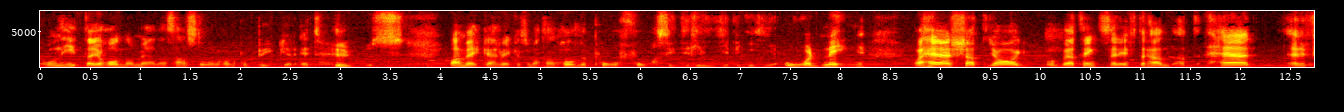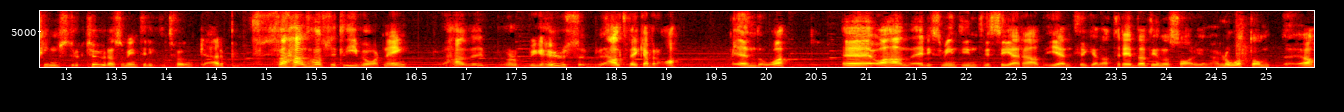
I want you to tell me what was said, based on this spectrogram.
Och hon hittar ju honom medan han står och håller på och bygger ett hus. Och han verkar, verkar som att han håller på att få sitt liv i ordning. Och här satt jag och började tänka så här i efterhand att här är det filmstrukturen som inte riktigt funkar. För han har sitt liv i ordning. han håller på att bygga hus. Allt verkar bra ändå. Eh, och han är liksom inte intresserad egentligen att rädda dinosaurierna. Låt dem dö.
